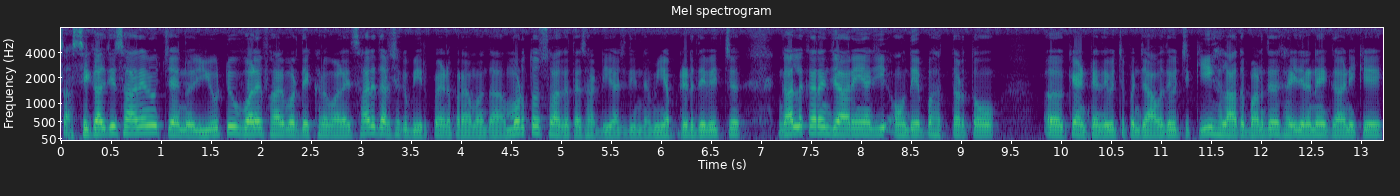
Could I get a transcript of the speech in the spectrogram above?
ਸਤਿ ਸ਼੍ਰੀ ਅਕਾਲ ਜੀ ਸਾਰਿਆਂ ਨੂੰ। ਚੈਨਲ YouTube ਵਾਲੇ ਫਾਰਮਰ ਦੇਖਣ ਵਾਲੇ ਸਾਰੇ ਦਰਸ਼ਕ, ਵੀਰ, ਭੈਣ ਭਰਾਵਾਂ ਦਾ ਮੁੜ ਤੋਂ ਸਵਾਗਤ ਹੈ ਸਾਡੀ ਅੱਜ ਦੀ ਨਵੀਂ ਅਪਡੇਟ ਦੇ ਵਿੱਚ। ਗੱਲ ਕਰਨ ਜਾ ਰਹੇ ਹਾਂ ਜੀ ਆਉਂਦੇ 72 ਤੋਂ ਅ, ਘੰਟਿਆਂ ਦੇ ਵਿੱਚ ਪੰਜਾਬ ਦੇ ਵਿੱਚ ਕੀ ਹਾਲਾਤ ਬਣਦੇ ਦਿਖਾਈ ਦੇ ਰਹੇ ਨੇ? ਗਾਣੀ ਕਿ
